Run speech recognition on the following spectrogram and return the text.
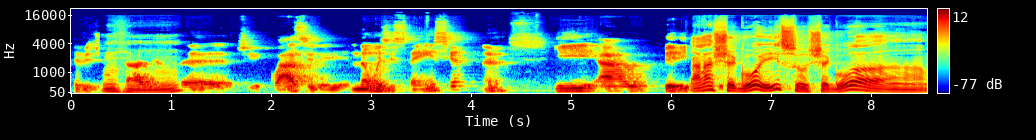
Teve uhum. é, de quase não existência, né? E a, o período... Ah, chegou isso? Chegou a...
